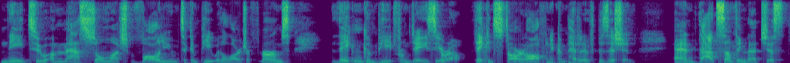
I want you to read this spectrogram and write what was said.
need to amass so much volume to compete with the larger firms. They can compete from day zero. They can start off in a competitive position. And that's something that just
